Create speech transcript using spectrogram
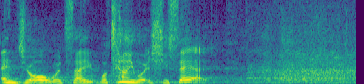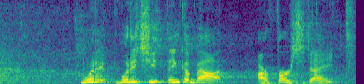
And Joel would say, Well, tell me what she said. What did, what did she think about our first date?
